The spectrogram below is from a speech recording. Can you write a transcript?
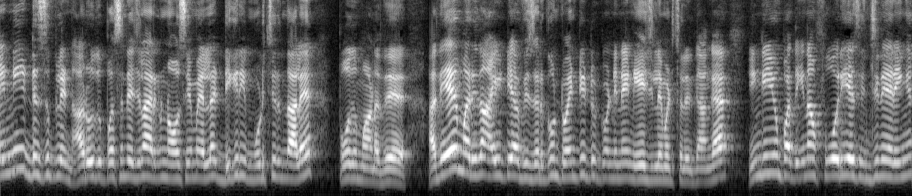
எனி டிசிப்ளின் அறுபது பர்சன்டேஜ்லாம் இருக்கணும்னு அவசியமே இல்லை. டிகிரி முடிச்சிருந்தாலே போதுமானது. அதே மாதிரி தான் ஐடி ஆஃபீஸருக்கும் twenty to twenty nine age limit சொல்லியிருக்காங்க. இங்கேயும் பார்த்தீங்கன்னா ஃபோர் இயர்ஸ் இன்ஜினியரிங்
